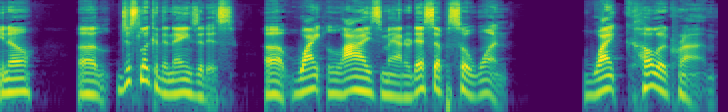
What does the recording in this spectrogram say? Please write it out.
You know, uh, just look at the names of this. Uh, White Lies Matter. That's episode one. White Color Crime.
